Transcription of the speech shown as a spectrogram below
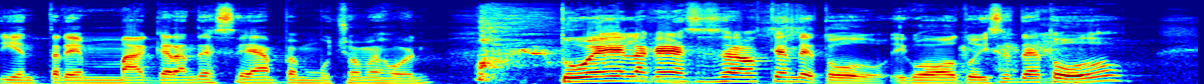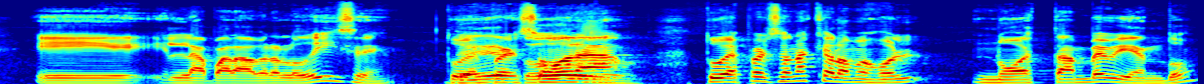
y entre más grandes sean, pues mucho mejor. Tú ves en la calle San Sebastián de todo, y cuando tú dices de todo, eh, la palabra lo dice. Tú ves personas, tú ves personas que a lo mejor no están bebiendo,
